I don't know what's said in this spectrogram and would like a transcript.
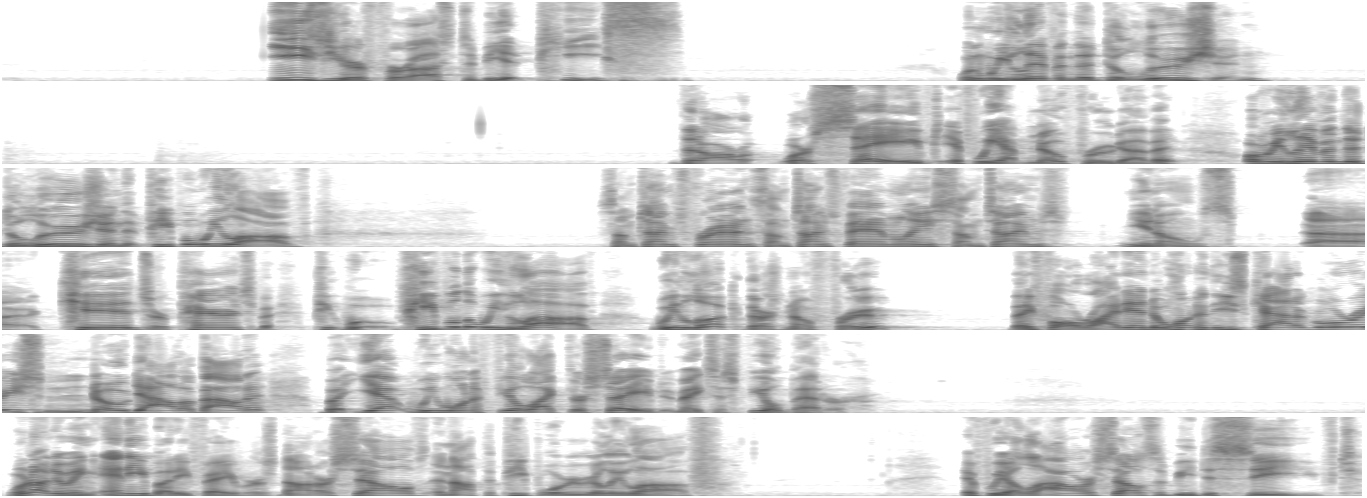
easier for us to be at peace when we live in the delusion that are, we're saved if we have no fruit of it, or we live in the delusion that people we love sometimes friends, sometimes family, sometimes, you know, uh, kids or parents, but people, people that we love, we look, there's no fruit. They fall right into one of these categories, no doubt about it, but yet we want to feel like they're saved. It makes us feel better. We're not doing anybody favors, not ourselves and not the people we really love. If we allow ourselves to be deceived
